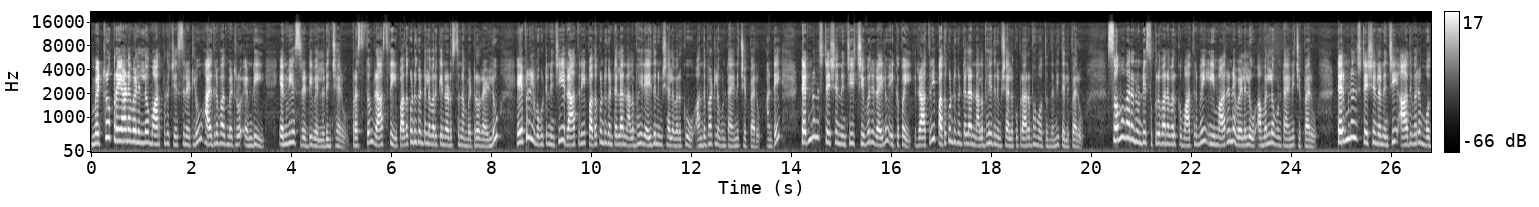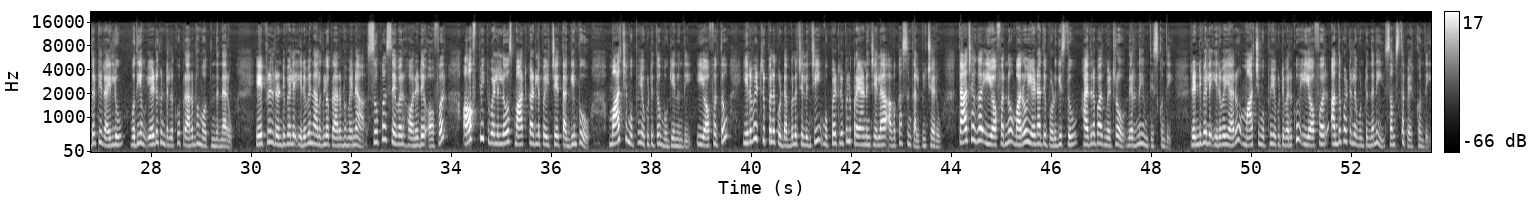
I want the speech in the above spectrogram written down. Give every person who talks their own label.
Speaker 1: Metro ప్రయాణ వేళల్లో మార్పులు చేసినట్లు Hyderabad metro MD NVS Reddy వెల్లడించారు. ప్రస్తుతం రాత్రి పదకొండు గంటల వరకే నడుస్తున్న మెట్రో రైళ్ళు ఏప్రిల్ ఒకటి నుంచి రాత్రి పదకొండు గంటల నలభై ఐదు నిమిషాల వరకు అందుబాటులో ఉంటాయని చెప్పారు. అంటే టెర్మినల్ స్టేషన్ నుంచి చివరి రైలు ఇకపై రాత్రి పదకొండు గంటల నలభై ఐదు నిమిషాలకు ప్రారంభమవుతుందని తెలిపారు. సోమవారం నుండి శుక్రవారం వరకు మాత్రమే ఈ మారిన వేళలు అమల్లో ఉంటాయని చెప్పారు. టెర్మినల్ స్టేషన్ల నుంచి ఆదివారం మొదటి రైలు ఉదయం ఏడు గంటలకు ప్రారంభమవుతుందన్నారు. ఏప్రిల్ రెండు వేల ఇరవై నాలుగులో ప్రారంభమైన super saver holiday offer off peak వేళల్లో స్మార్ట్ కార్డులపై ఇచ్చే తగ్గింపు మార్చి ముప్పై ఒకటితో ముగియనుంది. ఈ ఆఫర్తో ఇరవై ట్రిప్పులకు డబ్బులు చెల్లించి ముప్పై ట్రిప్పులు ప్రయాణించేలా అవకాశం కల్పించారు. తాజాగా ఈ ఆఫర్ను మరో ఏడాది పొడిగిస్తూ హైదరాబాద్ మెట్రో నిర్ణయం తీసుకుంది. రెండు వేల ఇరవై ఆరు మార్చి ముప్పై ఒకటి వరకు ఈ ఆఫర్ అందుబాటులో ఉంటుందని సంస్థ పేర్కొంది.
